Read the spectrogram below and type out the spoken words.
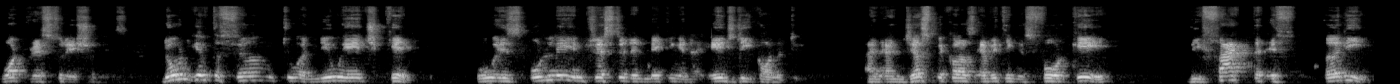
what restoration. Don't give the film to a new age kid who is only interested in making it an HD quality. And, and just because everything is 4K, the fact that if early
